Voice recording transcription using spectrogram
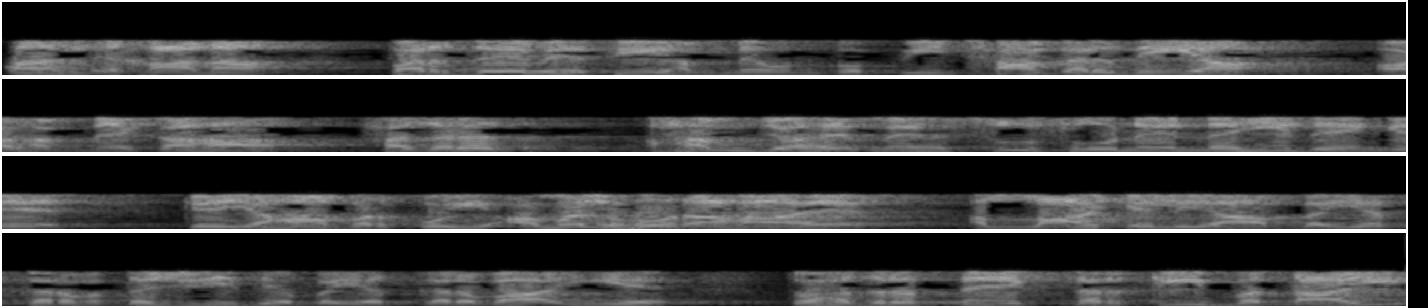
اہل خانہ پردے میں تھی، ہم نے ان کو پیچھا کر دیا اور ہم نے کہا، حضرت، ہم جو ہے محسوس ہونے نہیں دیں گے کہ یہاں پر کوئی عمل ہو رہا ہے۔ اللہ کے لیے آپ بیت کرو، تجدید بیت کروائیے۔ تو حضرت نے ایک ترکیب بتائی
